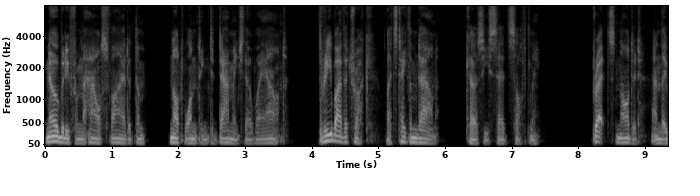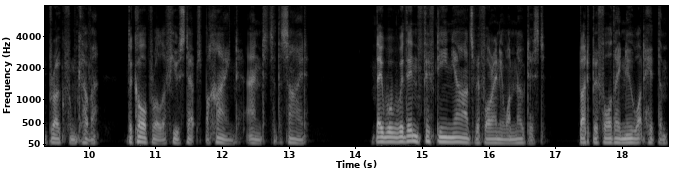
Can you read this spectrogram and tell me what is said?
Nobody from the house fired at them, not wanting to damage their way out. Three by the truck. Let's take them down, Kersey said softly. Bretts nodded, and they broke from cover, the corporal a few steps behind and to the side. They were within fifteen yards before anyone noticed, but before they knew what hit them,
